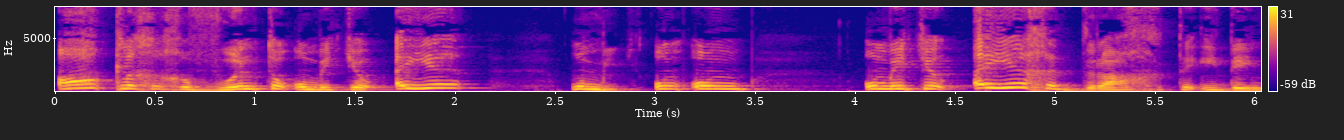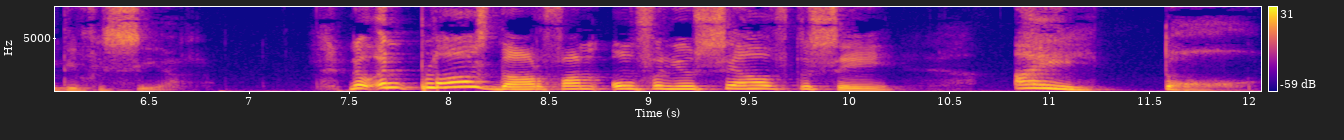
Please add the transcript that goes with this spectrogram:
aaklige gewoonte om met jou eie om om om om met jou eie gedrag te identifiseer. Nou in plaas daarvan om vir jouself te sê, "Ai, tog,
